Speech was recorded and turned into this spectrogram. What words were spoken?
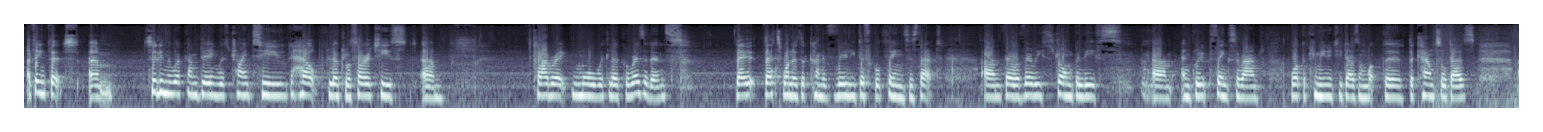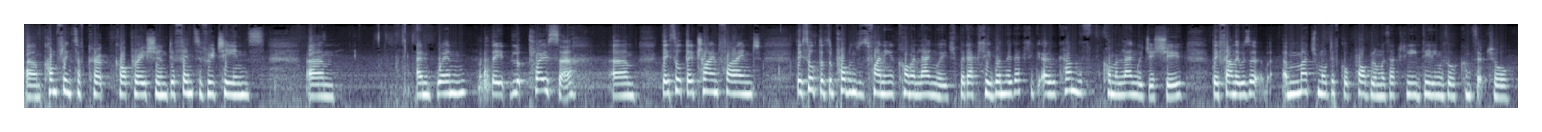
I think that um, certainly in the work I'm doing with trying to help local authorities um, collaborate more with local residents, they, that's one of the kind of really difficult things is that um, there are very strong beliefs um, and group thinks around what the community does and what the, the council does. Um, conflicts of co- cooperation, defensive routines, um, and when they looked closer, um, they thought they'd try and find. They thought that the problem was finding a common language, but actually, when they'd actually overcome the common language issue, they found there was a, a much more difficult problem was actually dealing with all conceptual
